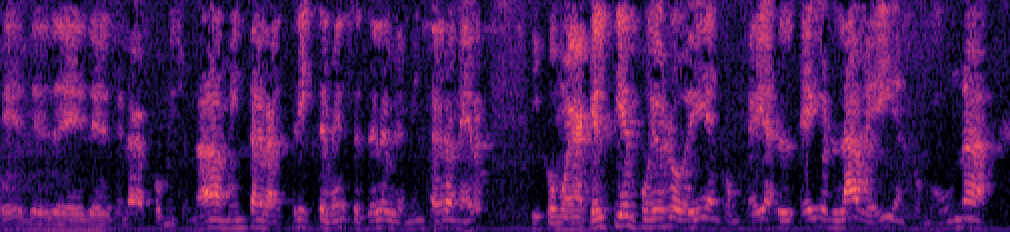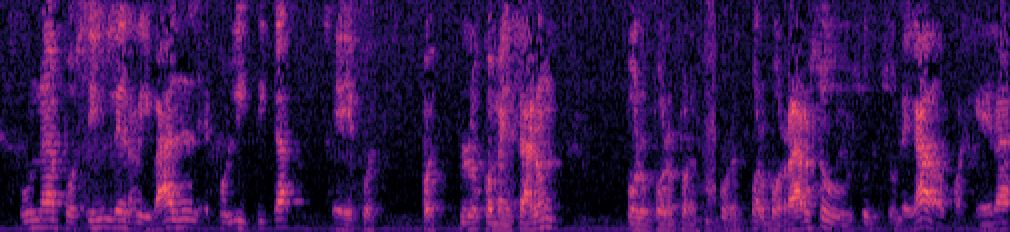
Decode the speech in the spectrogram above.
eh, de, la comisionada Minta Gran, tristemente célebre Minta Granera, y como en aquel tiempo ellos lo veían, como ellos la veían como una, una posible rival política, eh, pues, pues lo comenzaron por, por, por, por, borrar su, su, legado, porque era,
